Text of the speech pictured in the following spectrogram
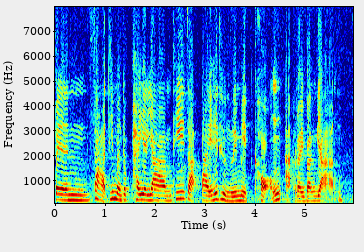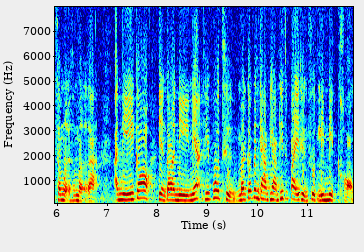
เป็นศาสตร์ที่เหมือนกับพยายามที่จะไปให้ถึงลิมิตของอะไรบางอย่างเสมอๆอะอันนี้ก็อย่างกรณีเนี้ยที่พูดถึงมันก็เป็นการพยายามที่จะไปถึงสุดลิมิตของ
